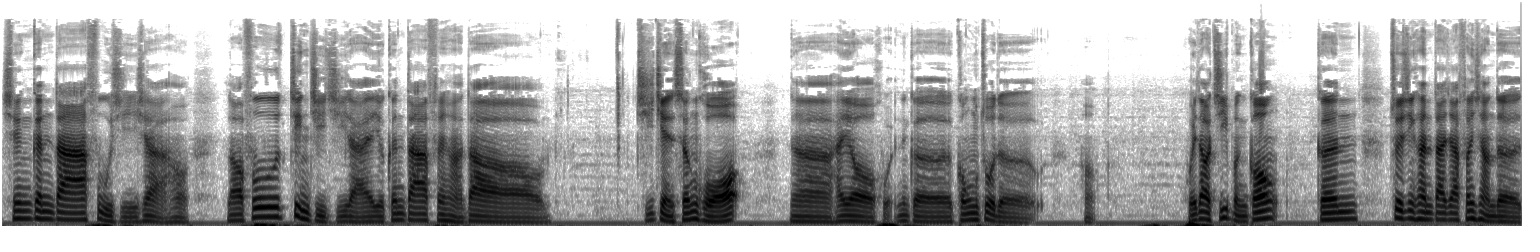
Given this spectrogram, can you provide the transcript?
先跟大家复习一下，哦，老夫近几集来有跟大家分享到极简生活，那还有那个工作的。回到基本功，跟最近看大家分享的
